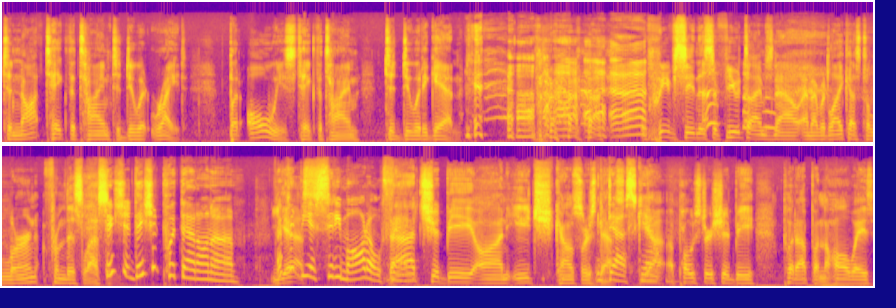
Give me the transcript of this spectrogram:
to not take the time to do it right, but always take the time to do it again. We've seen this a few times now, and I would like us to learn from this lesson. They should they should put that on a that could be a city motto thing. That should be on each counselor's desk. Desk, yeah. a poster should be put up on the hallways.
